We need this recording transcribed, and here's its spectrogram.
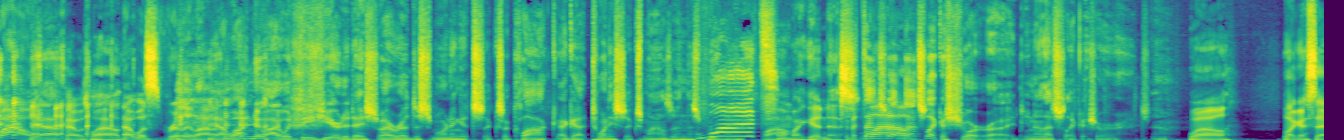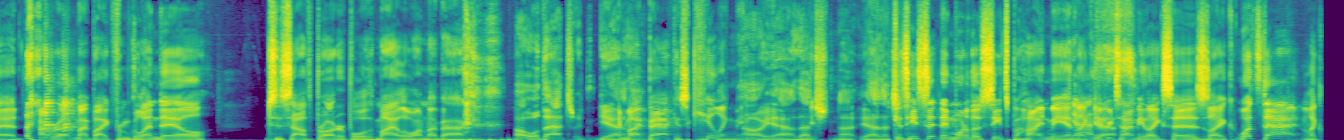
Wow. Yeah. That was loud. That was really loud. Yeah, well, I knew I would be here today, so I rode this morning at six o'clock. I got 26 miles in this morning. What? Oh my goodness. But that's Wow. a, that's like a short ride, you know. That's like a short ride. So. Well, like I said, I rode my bike from Glendale to South Broad Ripple with Milo on my back, Oh well, that's uh, yeah. and my that- back is killing me. oh yeah, that's not yeah. That's Because he's sitting in one of those seats behind me, and like Yeah. every Yes. time he like says like "What's that?" and like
